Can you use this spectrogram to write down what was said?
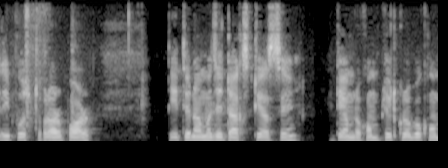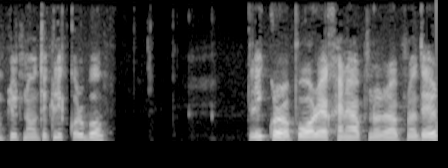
রিপোস্ট করার পর তৃতীয় নম্বর যে টাস্কটি আছে, এটি আমরা কমপ্লিট করব। কমপ্লিট নাওতে ক্লিক করব। ক্লিক করার পর এখানে আপনারা আপনাদের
